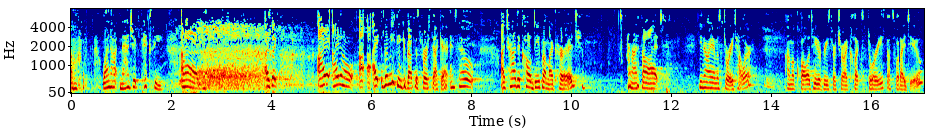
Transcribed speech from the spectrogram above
oh, why not Magic Pixie? Um, I was like, I, I don't, I, I, let me think about this for a second. And so I tried to call deep on my courage. And I thought, you know, I am a storyteller. I'm a qualitative researcher. I collect stories. That's what I do.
